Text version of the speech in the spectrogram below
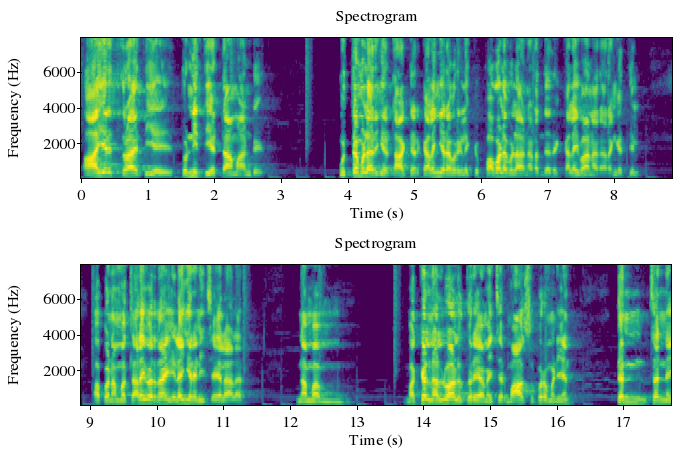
ஆயிரத்தி தொள்ளாயிரத்தி தொண்ணூற்றி எட்டாம் ஆண்டு முத்தமிழறிஞர் டாக்டர் கலைஞர் அவர்களுக்கு பவள விழா நடந்தது கலைவாணர் அரங்கத்தில். அப்போ நம்ம தலைவர் தான் இளைஞரணி செயலாளர். நம்ம மக்கள் நல்வாழ்வுத்துறை அமைச்சர் மா. சுப்பிரமணியன் தென் சென்னை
